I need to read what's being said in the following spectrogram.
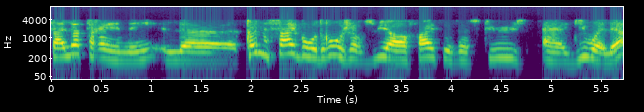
ça l'a traîné. Le commissaire Gaudreau, aujourd'hui, a offert ses excuses à Guy Ouellet,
